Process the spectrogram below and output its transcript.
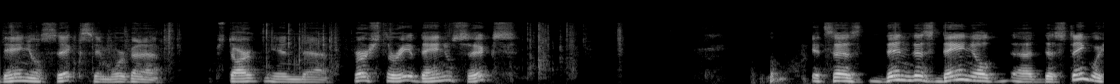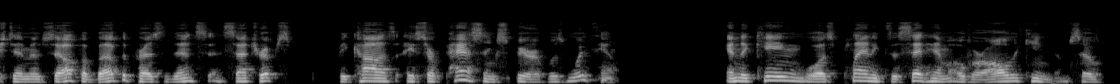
Daniel 6, and we're going to start in uh, verse 3 of Daniel 6. It says, Then this Daniel uh, distinguished himself above the presidents and satraps because a surpassing spirit was with him. And the king was planning to set him over all the kingdom. So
